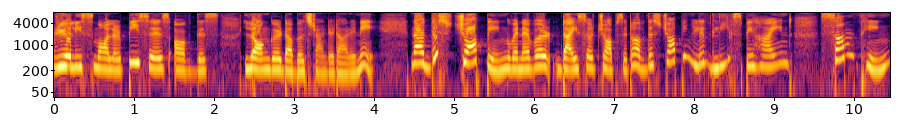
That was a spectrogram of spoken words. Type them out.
really smaller pieces of this longer double-stranded RNA. Now this chopping, whenever Dicer chops it off, this chopping leaves behind something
